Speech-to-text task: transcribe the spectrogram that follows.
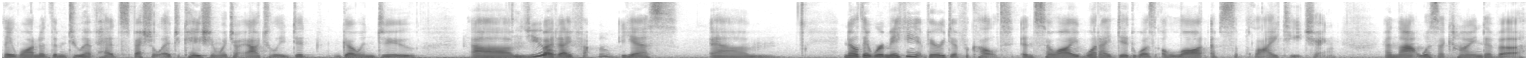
they wanted them to have had special education which i actually did go and do. Um, Did you? but i fo- yes um, no they were making it very difficult. And so i what i did was a lot of supply teaching. And that was a kind of a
